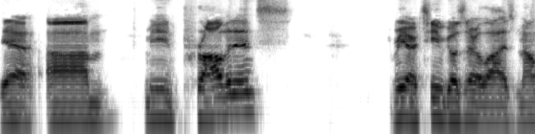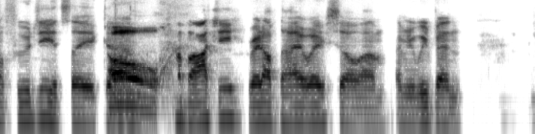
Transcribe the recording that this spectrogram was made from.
Yeah. Um. I mean Providence. For me, our team goes there a lot. Is Mount Fuji? It's like uh, oh hibachi right off the highway. So um, I mean we've been. I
